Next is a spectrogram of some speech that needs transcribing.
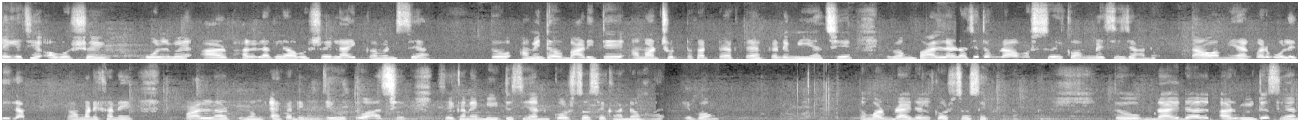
লেগেছে অবশ্যই বলবে, আর ভালো লাগলে অবশ্যই লাইক কমেন্ট শেয়ার তো আমি তো বাড়িতে, আমার ছোট্টখাট্ট একটা অ্যাকাডেমি আছে এবং পার্লার আছে, তোমরা অবশ্যই কম বেশি জানো। তাও আমি একবার বলে দিলাম। তো আমার এখানে পার্লার এবং অ্যাকাডেমি যেহেতু আছে, সেখানে বিউটিশিয়ান কোর্সও শেখানো হয় এবং তোমার ব্রাইডাল কোর্সও শেখানো হয়। তো ব্রাইডাল আর বিউটিশিয়ান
